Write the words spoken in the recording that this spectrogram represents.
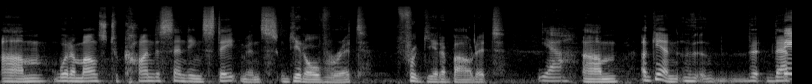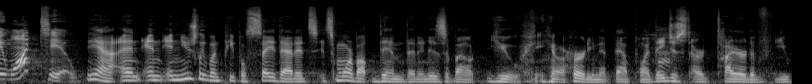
um, what amounts to condescending statements. Get over it. Forget about it. Yeah. Um, again, th- th- that they want to. yeah, and, and, and usually when people say that, it's it's more about them than it is about you, you know, hurting at that point. They just are tired of you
